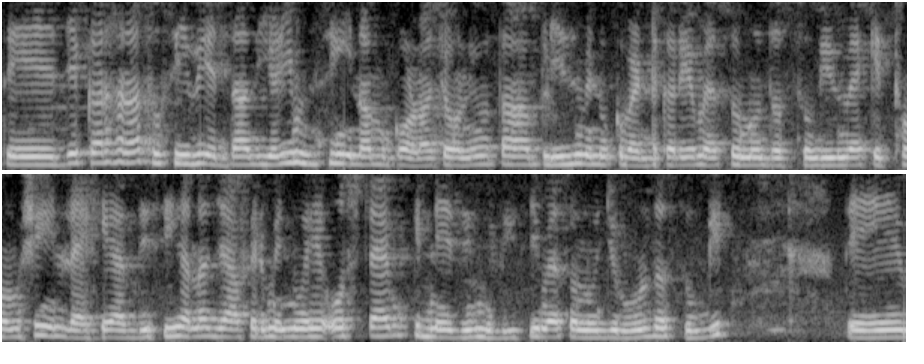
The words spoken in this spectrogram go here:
ਅਤੇ ਜੇਕਰ ਹੈ ਨਾ ਤੁਸੀਂ ਵੀ ਇੱਦਾਂ ਦੀ ਜਿਹੜੀ ਮਸ਼ੀਨ ਆ ਮੰਗਵਾਉਣਾ ਚਾਹੁੰਦੇ ਹੋ, ਤਾਂ ਪਲੀਜ਼ ਮੈਨੂੰ ਕਮੈਂਟ ਕਰਿਓ, ਮੈਂ ਤੁਹਾਨੂੰ ਦੱਸੂੰਗੀ ਵੀ ਮੈਂ ਕਿੱਥੋਂ ਮਸ਼ੀਨ ਲੈ ਕੇ ਆਉਂਦੀ ਸੀ ਹੈ ਨਾ ਜਾਂ ਫਿਰ ਮੈਨੂੰ ਇਹ ਉਸ ਟਾਈਮ ਕਿੰਨੇ ਦੀ ਮਿਲੀ ਸੀ, ਮੈਂ ਤੁਹਾਨੂੰ ਜ਼ਰੂਰ ਦੱਸੂੰਗੀ। ਅਤੇ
